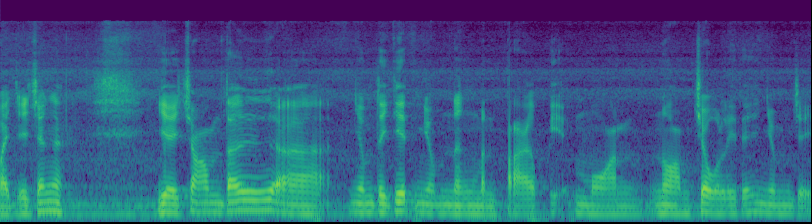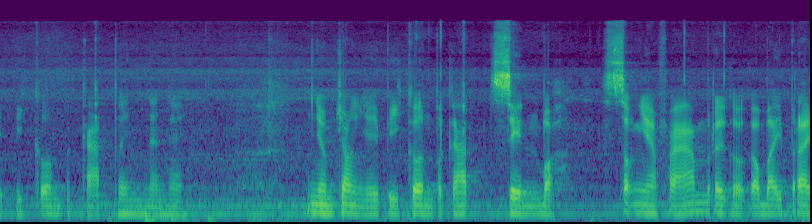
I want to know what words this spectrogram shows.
មិនអីចឹងណានិយាយចំទៅខ្ញុំតិចទៀតខ្ញុំនឹងមិនប្រើពាក្យមន់នាំចូលទេខ្ញុំនិយាយពីកូនប្រកាត់វិញហ្នឹងហើយខ្ញុំចង់និយាយពីកូនប្រកាត់ស៊ីនរបស់សុកញ៉ាហ្វាមឬក៏កបីព្រៃ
